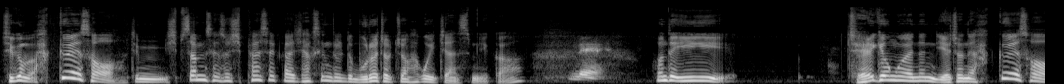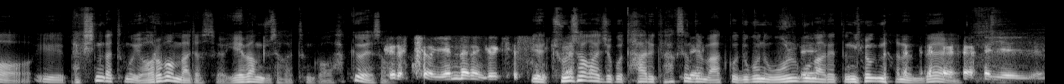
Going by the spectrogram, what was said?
지금 학교에서 지금 13세에서 18세까지 학생들도 무료 접종하고 있지 않습니까? 네. 그런데 이 제 경우에는 예전에 학교에서 이 백신 같은 거 여러 번 맞았어요. 예방 주사 같은 거 학교에서. 그렇죠. 옛날엔 그렇게 했습니다. 예, 줄 서가지고 다 이렇게 학생들 네. 맞고 누구는 울고 네. 말했던 기억 나는데 예, 예.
